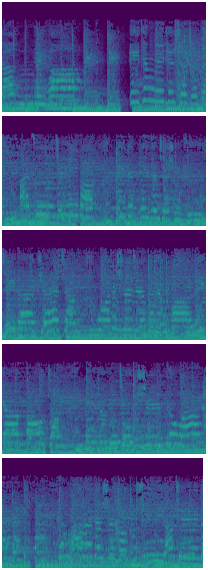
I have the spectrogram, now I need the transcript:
想象年华。一天一天学着更爱自己吧，一点一点接受自己的倔强。我的世界不用华丽的包装，也能真实渴望。快乐的时候不需要去多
